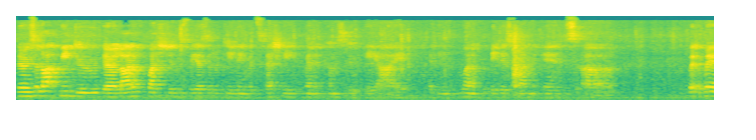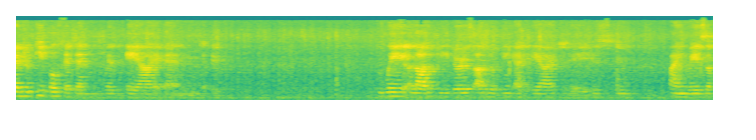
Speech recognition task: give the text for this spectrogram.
there's a lot we do. There are a lot of questions we are sort of dealing with, especially when it comes to AI. I think one of the biggest one is uh, where do people fit in with AI and the way a lot of leaders are looking at AI today is to find ways of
